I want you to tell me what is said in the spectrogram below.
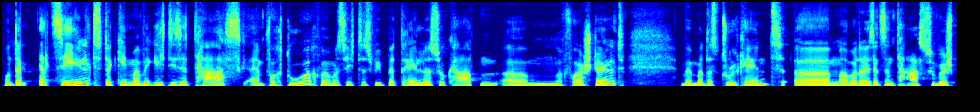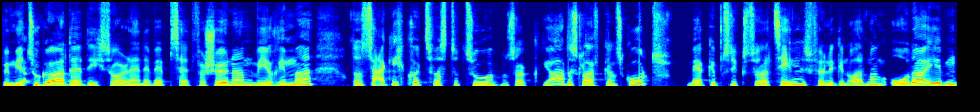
Und da erzählt, da gehen wir wirklich diese Task einfach durch, wenn man sich das wie bei Trello so Karten ähm, vorstellt, wenn man das Tool kennt. Ähm, aber da ist jetzt ein Task zum Beispiel mir ja. zugeordnet, ich soll eine Website verschönern, wie auch immer. Und dann sage ich kurz was dazu und sage, ja, das läuft ganz gut, mehr gibt's nichts zu erzählen, ist völlig in Ordnung. Oder eben,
